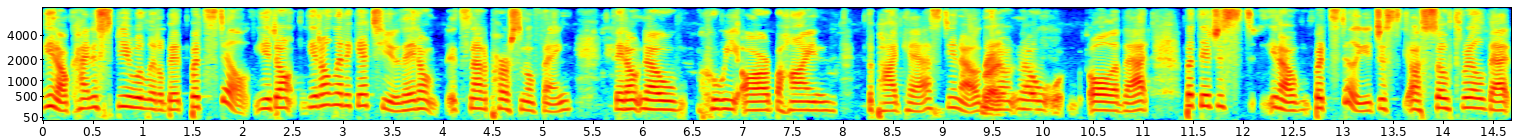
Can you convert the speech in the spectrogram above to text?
you know kind of spew a little bit but still you don't you don't let it get to you they don't it's not a personal thing they don't know who we are behind the podcast you know they right. don't know all of that but they're just you know but still you just are so thrilled that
